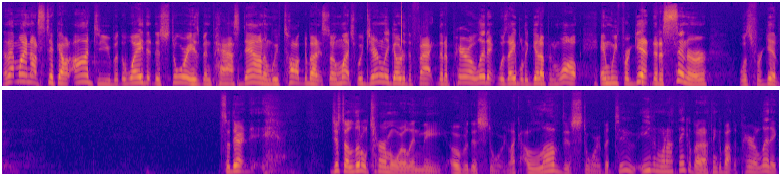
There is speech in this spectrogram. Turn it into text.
Now, that might not stick out odd to you, but the way that this story has been passed down, and we've talked about it so much, we generally go to the fact that a paralytic was able to get up and walk, and we forget that a sinner was forgiven. So there, just a little turmoil in me over this story. Like, I love this story, but too, even when I think about it, I think about the paralytic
